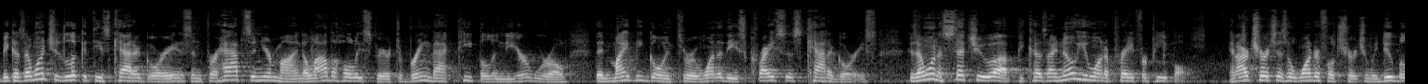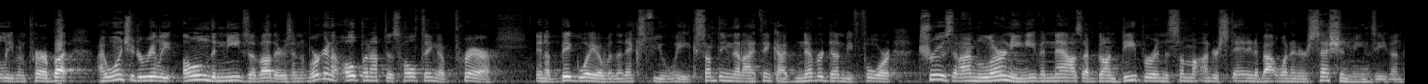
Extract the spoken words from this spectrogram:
because I want you to look at these categories and perhaps in your mind allow the Holy Spirit to bring back people into your world that might be going through one of these crisis categories. Because I want to set you up because I know you want to pray for people. And our church is a wonderful church, and we do believe in prayer. But I want you to really own the needs of others. And we're going to open up this whole thing of prayer in a big way over the next few weeks. Something that I think I've never done before. Truths that I'm learning even now as I've gone deeper into some understanding about what intercession means, even.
